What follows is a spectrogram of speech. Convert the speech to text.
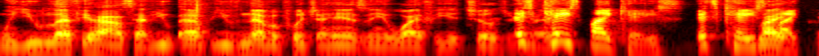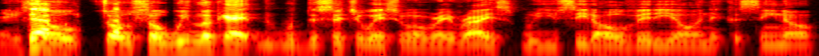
when you left your house, have you ever you've never put your hands on your wife or your children? It's right? case by case. It's case Right. by case. Yeah. So so so we look at with the situation with Ray Rice, where you see the whole video in the casino.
